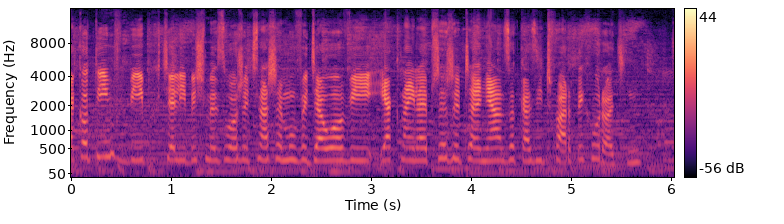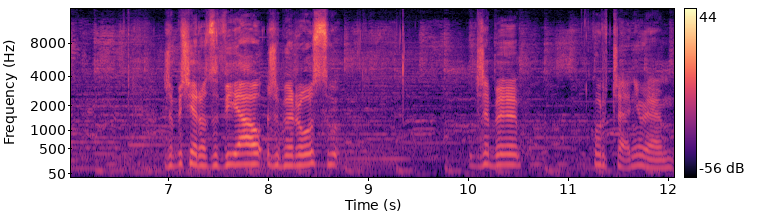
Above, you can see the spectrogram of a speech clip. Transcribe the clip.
Jako Team w BIP chcielibyśmy złożyć naszemu wydziałowi jak najlepsze życzenia z okazji czwartych urodzin. żeby się rozwijał, żeby rósł, żeby... Kurczę, nie wiem.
